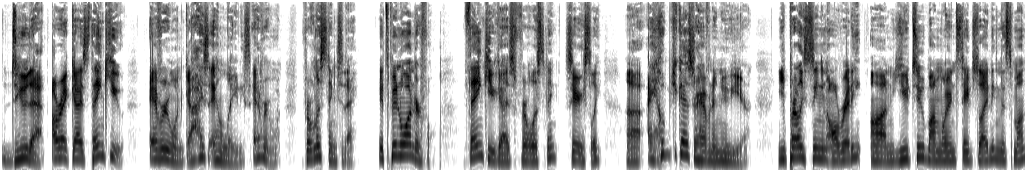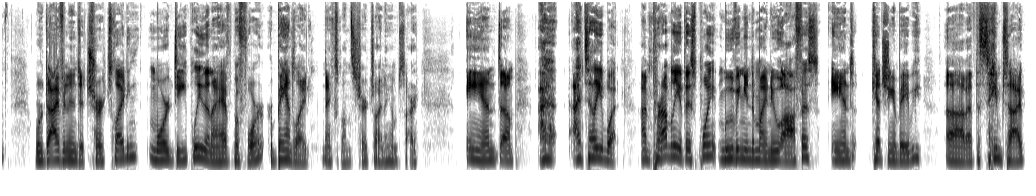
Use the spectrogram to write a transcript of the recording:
do that. All right, guys, thank you, everyone, guys and ladies, everyone, for listening today. It's been wonderful. Thank you guys for listening. Seriously, uh, I hope you guys are having a new year. You've probably seen already on YouTube on Learn Stage Lighting this month. We're diving into church lighting more deeply than I have before, or band lighting. Next month's church lighting. I'm sorry. And um, I, I tell you what, I'm probably at this point moving into my new office and catching a baby uh, at the same time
